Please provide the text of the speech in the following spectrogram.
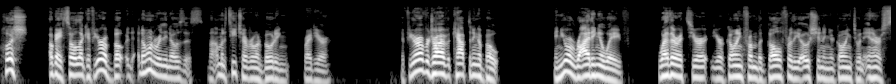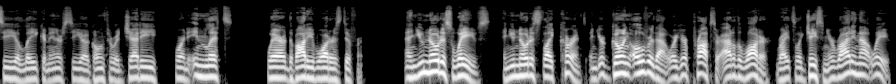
push okay, so like if you're a boat no one really knows this. I'm gonna teach everyone boating right here. If you're ever driving captaining a boat and you're riding a wave, whether it's you're you're going from the Gulf or the ocean and you're going to an inner sea, a lake, an inner sea, uh, going through a jetty or an inlet where the body of water is different, and you notice waves and you notice like current and you're going over that where your props are out of the water, right? So like Jason, you're riding that wave.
